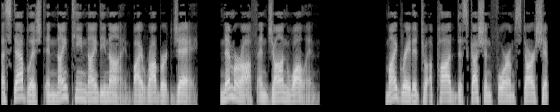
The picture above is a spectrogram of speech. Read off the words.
Established in 1999 by Robert J. Nemiroff and John Wallin, migrated to a pod discussion forum Starship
